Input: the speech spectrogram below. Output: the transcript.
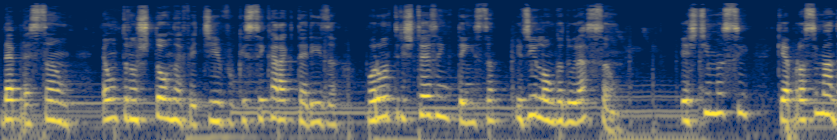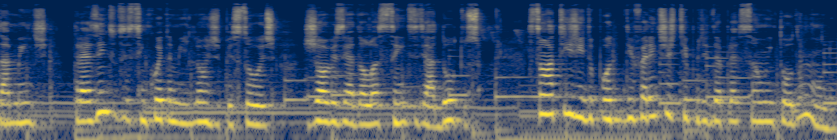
Depressão é um transtorno afetivo que se caracteriza por uma tristeza intensa e de longa duração. Estima-se que aproximadamente 350 milhões de pessoas, jovens e adolescentes e adultos, são atingidos por diferentes tipos de depressão em todo o mundo.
